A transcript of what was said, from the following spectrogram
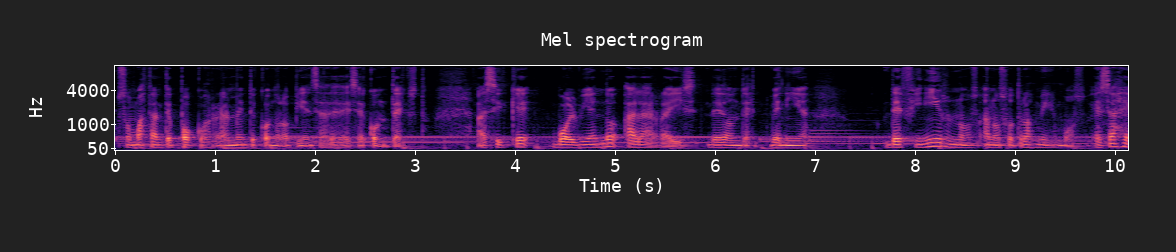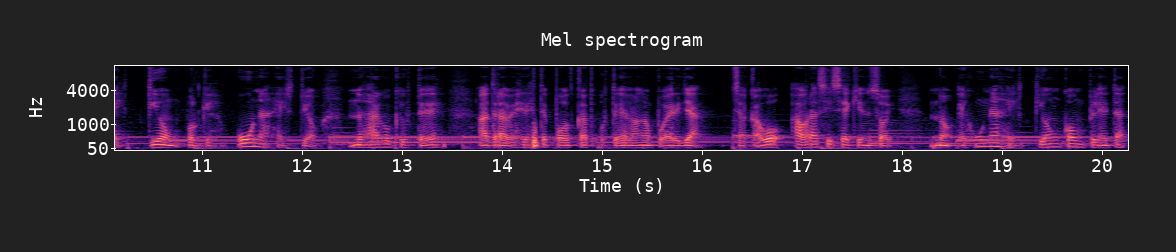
son bastante pocos realmente cuando lo piensas desde ese contexto. Así que volviendo a la raíz de donde venía, definirnos a nosotros mismos, esa gestión, porque es una gestión, no es algo que ustedes a través de este podcast ustedes van a poder ya, se acabó, ahora sí sé quién soy. No, es una gestión completa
